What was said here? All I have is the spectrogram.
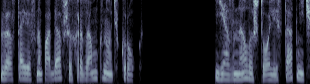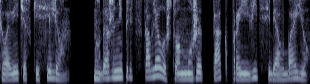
заставив нападавших разомкнуть круг. Я знала, что Алистат нечеловечески силен, но даже не представляла, что он может так проявить себя в бою.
